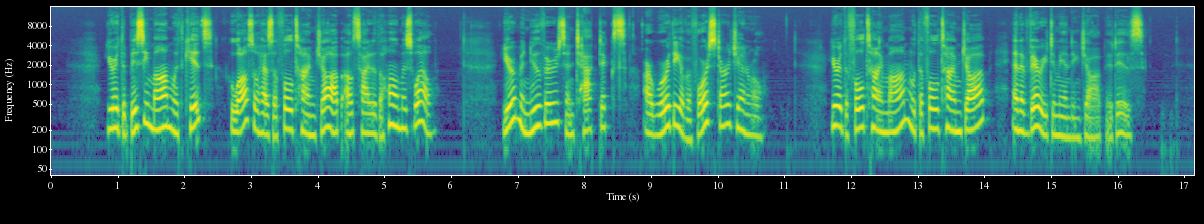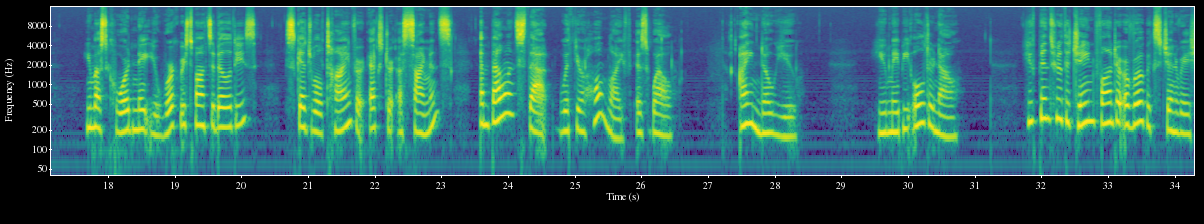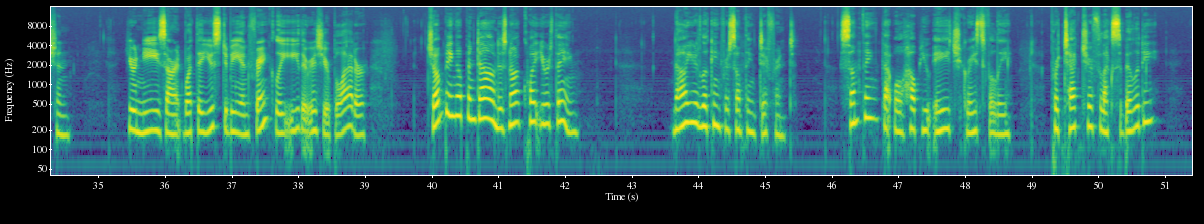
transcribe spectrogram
You're the busy mom with kids who also has a full time job outside of the home as well. Your maneuvers and tactics are worthy of a four star general. You're the full time mom with a full time job, and a very demanding job it is. You must coordinate your work responsibilities, schedule time for extra assignments, and balance that with your home life as well. I know you. You may be older now. You've been through the Jane Fonda aerobics generation. Your knees aren't what they used to be, and frankly, either is your bladder. Jumping up and down is not quite your thing. Now you're looking for something different, something that will help you age gracefully, protect your flexibility,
